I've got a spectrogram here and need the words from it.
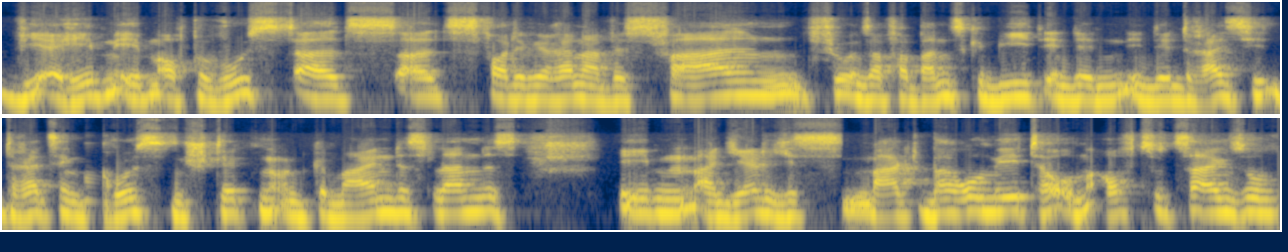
wir erheben eben auch bewusst als, als VDW Rheinland-Westfalen für unser Verbandsgebiet in den, in den 13, 13 größten Städten und Gemeinden des Landes eben ein jährliches Marktbarometer, um aufzuzeigen, so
